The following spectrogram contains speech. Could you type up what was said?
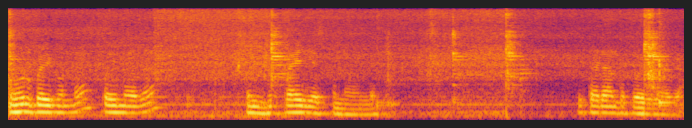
నూనె పోయకుండా పొయ్యి మీద కొంచెం ఫ్రై చేసుకున్నామండి ఈ తడి అంత పోయేలాగా.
